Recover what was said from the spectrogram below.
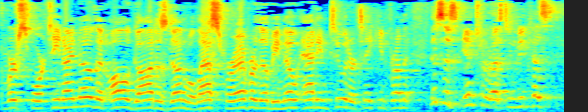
Verse 14, I know that all God has done will last forever. There'll be no adding to it or taking from it. This is interesting because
